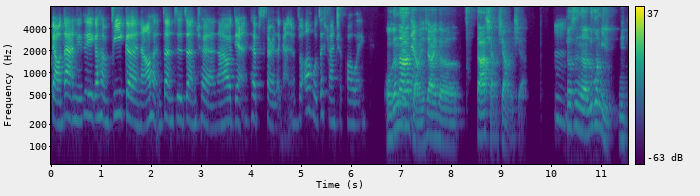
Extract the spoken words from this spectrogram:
表达你是一个很 vegan，然后很政治正确，然后有点 hipster 的感觉，说哦，我最喜欢 Chipotle。我跟大家讲一下一个，大家想象一下，嗯，就是呢，如果你你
